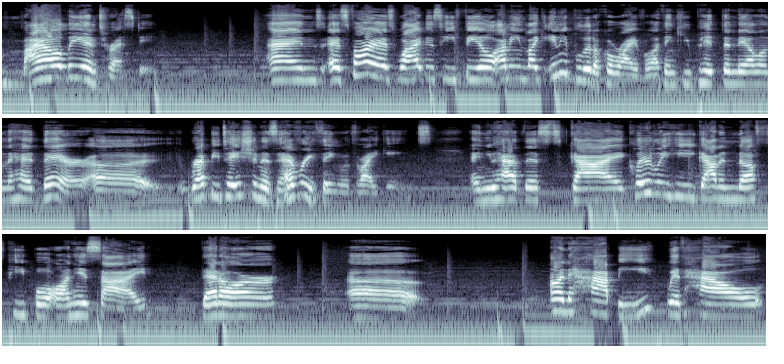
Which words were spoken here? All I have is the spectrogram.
mildly interesting. And as far as why does he feel, I mean, like any political rival, I think you hit the nail on the head there. Uh, reputation is everything with Vikings. And you have this guy, clearly, he got enough people on his side that are uh, unhappy with how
